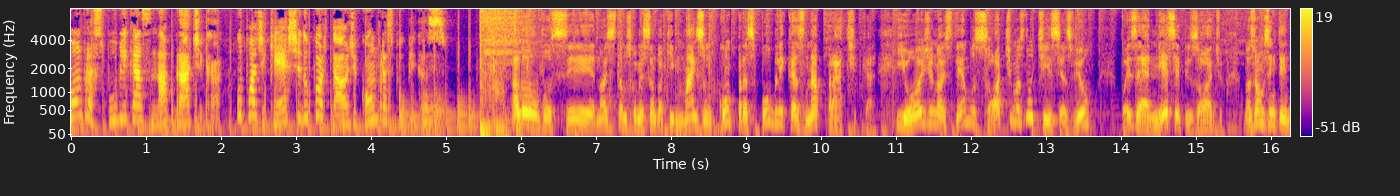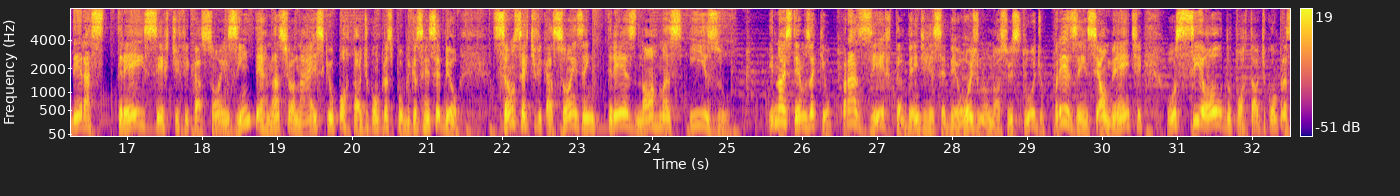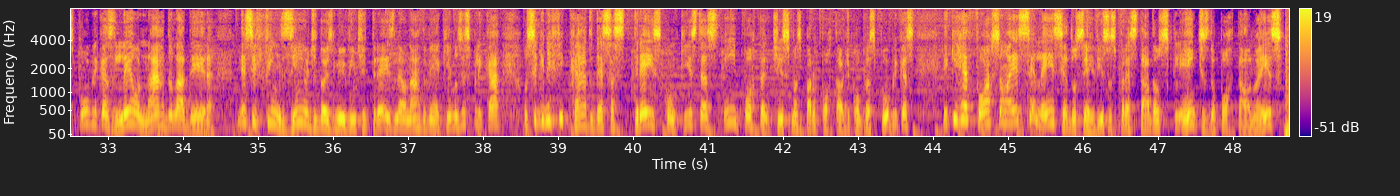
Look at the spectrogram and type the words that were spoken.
Compras Públicas na Prática, o podcast do Portal de Compras Públicas. Alô, você! Nós estamos começando aqui mais um Compras Públicas na Prática. E hoje nós temos ótimas notícias, viu? Pois é, nesse episódio nós vamos entender as três certificações internacionais que o Portal de Compras Públicas recebeu. São certificações em três normas ISO e nós temos aqui o prazer também de receber hoje no nosso estúdio, presencialmente, o CEO do Portal de Compras Públicas, Leonardo Ladeira. Nesse finzinho de 2023, Leonardo vem aqui nos explicar o significado dessas três conquistas importantíssimas para o Portal de Compras Públicas e que reforçam a excelência dos serviços prestados aos clientes do portal, não é isso?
